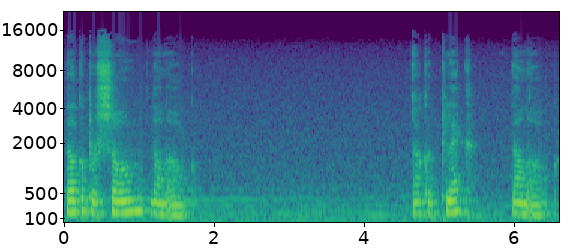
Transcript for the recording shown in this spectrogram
Welke persoon dan ook. Welke plek dan ook.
